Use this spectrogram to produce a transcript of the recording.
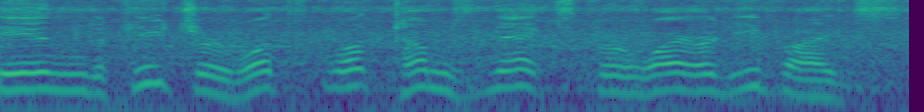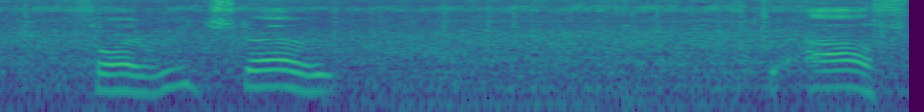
in the future? What what comes next for wired e-bikes? So I reached out to ask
